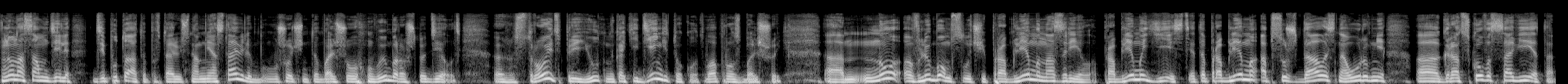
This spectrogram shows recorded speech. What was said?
Ну, на самом деле, депутаты, повторюсь, нам не оставили уж очень-то большого выбора, что делать. Э, строить приют, на какие деньги только, вот вопрос большой. А, но в любом случае проблема назрела, проблема есть. Эта проблема обсуждалась на уровне а, городского совета.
